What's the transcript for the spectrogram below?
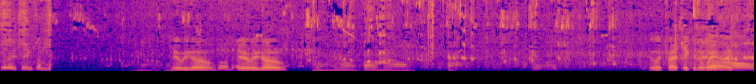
So I think some Here we go. Here we go. Oh no, oh no. We're gonna try to take it away, right? Oh.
